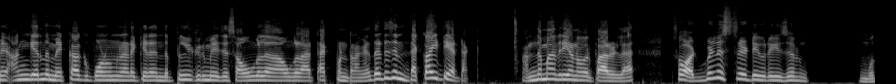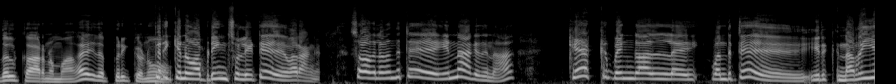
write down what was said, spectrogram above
மே அங்கேருந்து மெக்காவுக்கு போகணும்னு நினைக்கிற இந்த பில்கிரிமேஜஸ் அவங்கள அவங்கள அட்டாக் பண்ணுறாங்க that is in dacoity attack அந்த மாதிரியான ஒரு பார்வையில். ஸோ அட்மினிஸ்ட்ரேட்டிவ் ரீசன் முதல் காரணமாக இதை பிரிக்கணும். பிரிக்கணும் அப்படின்னு சொல்லிட்டு வராங்க. ஸோ அதில் வந்துட்டு என்ன ஆகுதுன்னா கிழக்கு பெங்காலில் வந்துட்டு இருக்கு நிறைய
